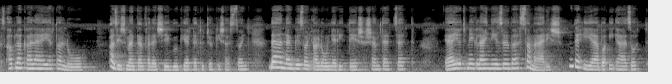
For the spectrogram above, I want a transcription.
Az ablak alá ért a ló. Az is mentem feleségül kérte tücsök kisasszony, de ennek bizony a lónyerítés sem tetszett. Eljött még lánynézőbe szamár is, de hiába iázott.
